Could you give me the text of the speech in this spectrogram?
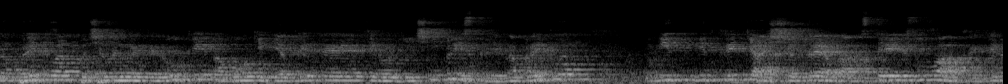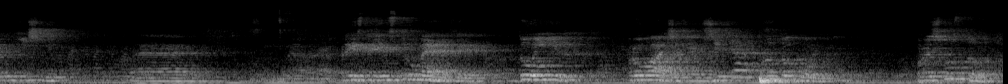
наприклад, почали мити руки або кип'ятити хірургічні пристрої. Наприклад, від відкриття, що треба стерилізувати хірургічні е, пристрої, інструменти до їх провадження в життя протокольно, пройшло 100 років.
